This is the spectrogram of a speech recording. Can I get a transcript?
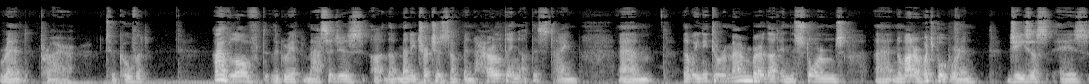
read prior to COVID. I have loved the great messages uh, that many churches have been heralding at this time. Um, that we need to remember that in the storms, uh, no matter which boat we're in, Jesus is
